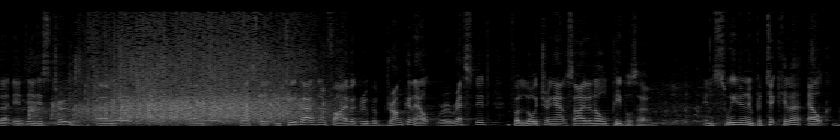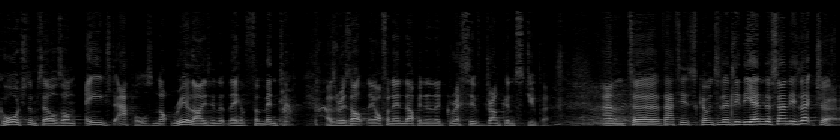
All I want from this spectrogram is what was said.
That it, it is true. Um, um, yes, the, in 2005, a group of drunken elk were arrested for loitering outside an old people's home. In Sweden, in particular, elk gorge themselves on aged apples, not realizing that they have fermented. As a result, they often end up in an aggressive drunken stupor. And uh, that is coincidentally the end of Sandi's lecture.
